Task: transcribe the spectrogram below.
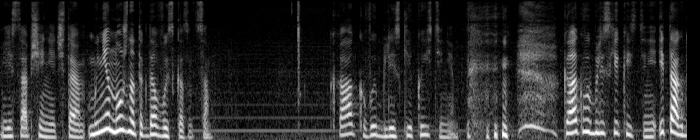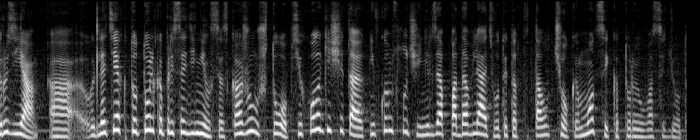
есть сообщение, читаю. Мне нужно тогда высказаться как вы близки к истине. как вы близки к истине. Итак, друзья, а, для тех, кто только присоединился, скажу, что психологи считают, ни в коем случае нельзя подавлять вот этот толчок эмоций, который у вас идет.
